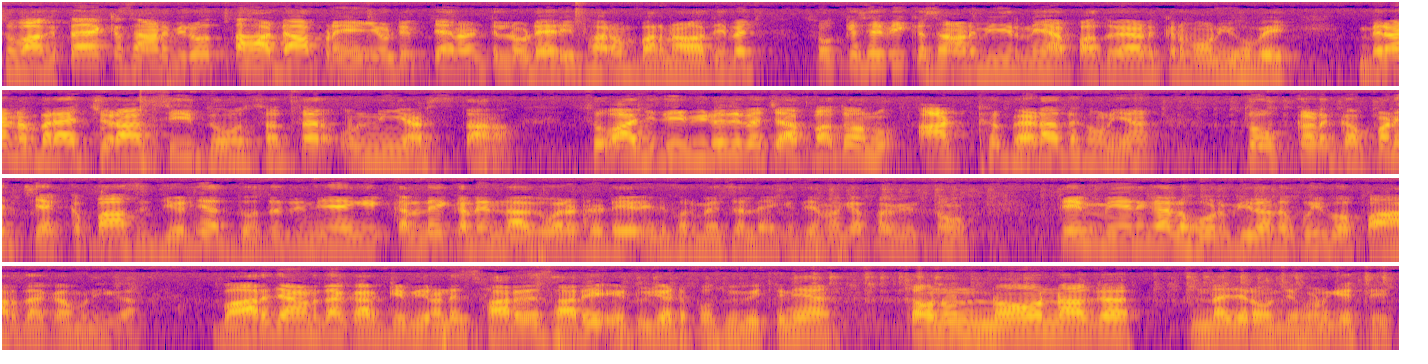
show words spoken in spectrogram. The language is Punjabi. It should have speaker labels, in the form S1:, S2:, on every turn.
S1: ਸਵਾਗਤ ਹੈ ਕਿਸਾਨ ਵੀਰੋ, ਤੁਹਾਡਾ ਆਪਣੇ YouTube channel Dhillon dairy farm Barnala ਦੇ ਵਿੱਚ। ਸੋ ਕਿਸੇ ਵੀ ਕਿਸਾਨ ਵੀਰ ਨੇ ਆਪਾਂ ਤੋਂ ਐਡ ਕਰਵਾਉਣੀ ਹੋਵੇ, ਮੇਰਾ ਨੰਬਰ ਹੈ 8427191817 ਸੋ ਅੱਜ ਦੀ ਵੀਡੀਓ ਦੇ ਵਿੱਚ ਆਪਾਂ ਤੁਹਾਨੂੰ 8 ਬੈੜਾ ਦਿਖਾਉਣੀਆਂ। ਤੋਕੜ, ਗੱਪਣ, ਚੈੱਕ ਪਾਸ ਜਿਹੜੀਆਂ ਦੁੱਧ ਦਿੰਦੀਆਂ ਹੈਗੇ ਕੱਲੇ ਕੱਲੇ ਨਗ ਬਾਰੇ ਡਿਟੇਲ ਇਨਫੋਰਮੇਸ਼ਨ ਲੈ ਕੇ ਦੇਵਾਂਗੇ ਆਪਾਂ ਵੀਰ ਤੋਂ। ਤੇ ਮੇਨ ਗੱਲ ਹੋਰ ਵੀਰਾਂ ਦਾ ਕੋਈ ਵਪਾਰ ਦਾ ਕੰਮ ਨਹੀਂਗਾ ਬਾਹਰ ਜਾਣ ਦਾ ਕਰਕੇ ਵੀਰਾਂ ਨੇ ਸਾਰੇ ਦੇ ਸਾਰੇ A to Z ਪਸ਼ੂ ਵੇਚਣੇ ਆ। ਤੁਹਾਨੂੰ 9 ਨਗ ਨਜ਼ਰ ਆਉਂਦੇ ਹੋਣਗੇ ਇੱਥੇ।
